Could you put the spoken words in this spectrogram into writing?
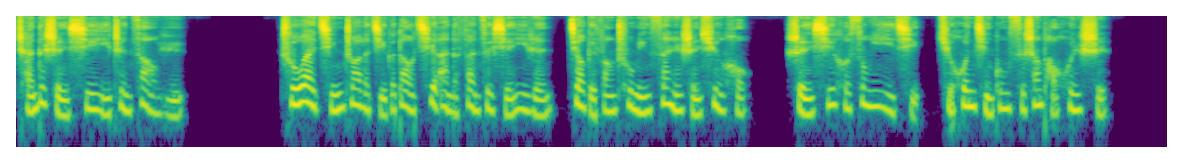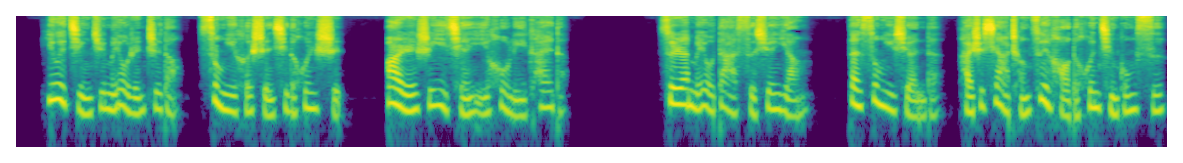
缠得沈西一阵躁郁。除外勤抓了几个盗窃案的犯罪嫌疑人，交给方初明三人审讯后，沈西和宋毅一起去婚庆公司商讨婚事。因为警局没有人知道宋毅和沈西的婚事，二人是一前一后离开的。虽然没有大肆宣扬，但宋毅选的还是下城最好的婚庆公司。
